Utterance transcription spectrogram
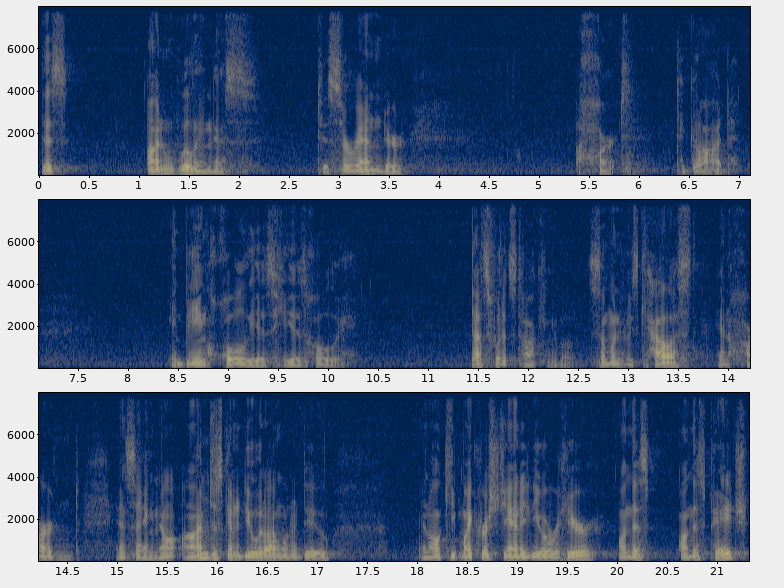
This unwillingness to surrender heart to God in being holy as He is holy. That's what it's talking about. Someone who's calloused and hardened and saying, No, I'm just going to do what I want to do, and I'll keep my Christianity over here on this, on this page,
